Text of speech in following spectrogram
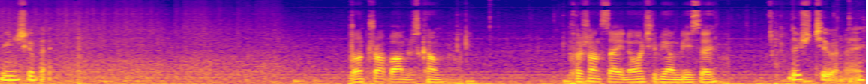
You can just go back. Don't drop bomb, just come. Push on site, no one should be on B side. There's two in A.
